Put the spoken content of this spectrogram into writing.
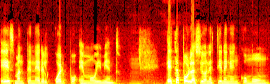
es mantener el cuerpo en movimiento. Estas poblaciones tienen en común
